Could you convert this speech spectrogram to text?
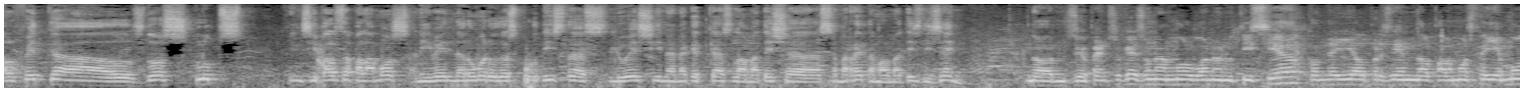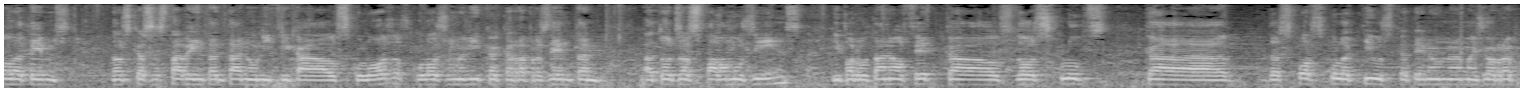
el fet que els dos clubs principals de Palamós a nivell de número d'esportistes llueixin en aquest cas la mateixa samarreta amb el mateix disseny? Doncs jo penso que és una molt bona notícia. Com deia el president del Palamós, feia molt de temps doncs, que s'estava intentant unificar els colors, els colors una mica que representen a tots els palamosins i per tant el fet que els dos clubs que d'esports col·lectius que tenen una major rep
